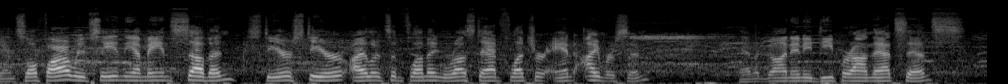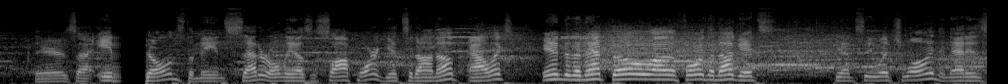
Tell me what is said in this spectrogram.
And so far, we've seen the main seven Steer, Steer, Eilertson, Fleming, Rustad, Fletcher, and Iverson. Haven't gone any deeper on that since. There's uh, Ava Jones, the main setter, only as a sophomore, gets it on up. Alex into the net, though, uh, for the Nuggets. Can't see which one, and that is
